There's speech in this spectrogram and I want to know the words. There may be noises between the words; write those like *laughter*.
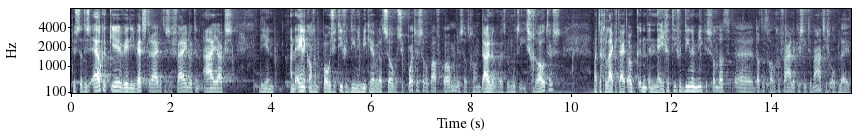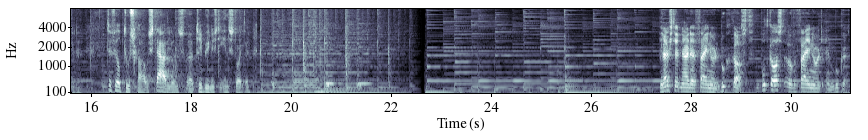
Dus dat is elke keer weer die wedstrijden tussen Feyenoord en Ajax. Die een, aan de ene kant een positieve dynamiek hebben dat zoveel supporters erop afkomen. Dus dat gewoon duidelijk wordt, we moeten iets groters. Maar tegelijkertijd ook een, een negatieve dynamiek is van dat, uh, dat het gewoon gevaarlijke situaties opleverde. Te veel toeschouwers, stadions, uh, tribunes die instorten. Je luistert naar de Feyenoord Boekenkast, een podcast over Feyenoord en boeken.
